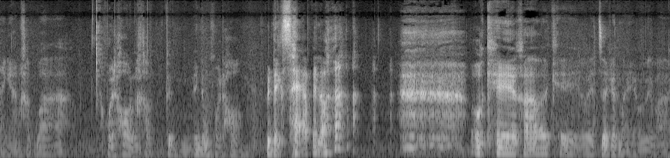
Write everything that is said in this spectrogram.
รายงานครับว่าหัวทองแล้วครับ เป็นไอ้หนุ่มหัวทอง เป็นเด็กแซบไปแล้ว โอเคครับ โอเค ไว้เจอกันใหม่บ๊ายบาย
